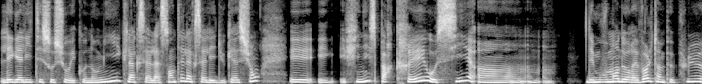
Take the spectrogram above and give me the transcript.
l'égalité socio-économique, l'accès à la santé l'accès à l'éducation, et, finissent par créer aussi des mouvements de révolte un peu plus,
